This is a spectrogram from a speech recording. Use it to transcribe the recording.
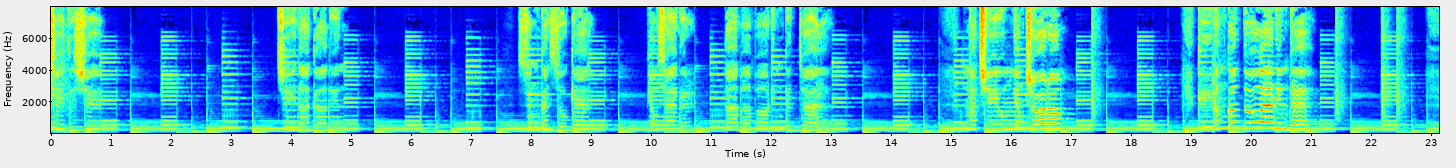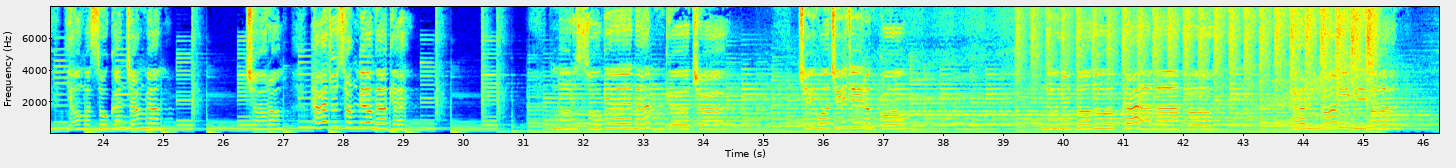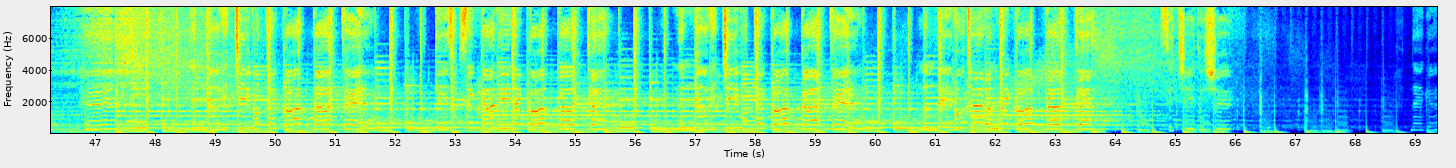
스치듯이 지나가는 순간 속에 평생을 담아버린 듯해. 마치 운명처럼 그런 건 또 아닌데. 영화 속 한 장면처럼 아주 선명하게 지워지질 않고 내리듯이 내게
